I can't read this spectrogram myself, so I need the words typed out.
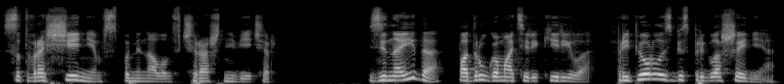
С отвращением вспоминал он вчерашний вечер. Зинаида, подруга матери Кирилла, приперлась без приглашения.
